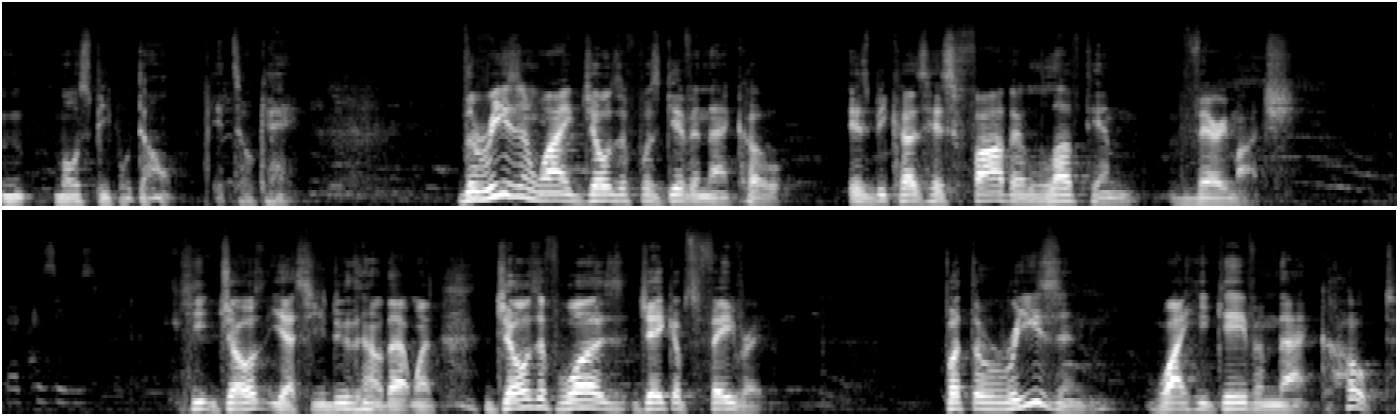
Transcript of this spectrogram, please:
M- most people don't. It's okay. The reason why Joseph was given that coat is because his father loved him very much. Yeah, because he was afraid. He, Joseph, yes, you do know that one. Joseph was Jacob's favorite. But the reason why he gave him that coat,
